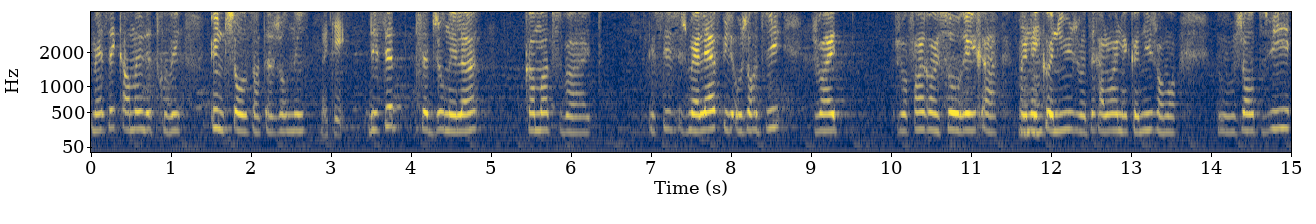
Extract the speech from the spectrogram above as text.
mais c'est quand même de trouver une chose dans ta journée. OK. Décide cette journée-là comment tu vas être. Et si je me lève, puis aujourd'hui, je vais être, je vais faire un sourire à un inconnu, je vais dire allô à un inconnu, je vais avoir- aujourd'hui,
